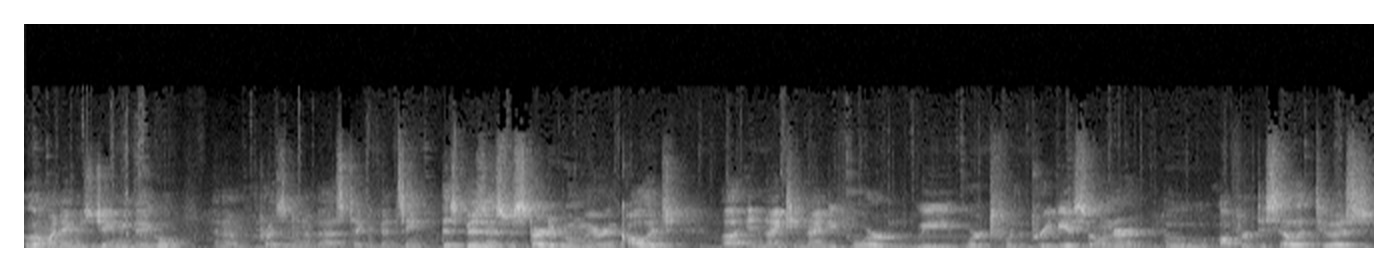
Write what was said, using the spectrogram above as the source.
Hello, my name is Jamie Nagel and I'm president of Aztek Fencing. This business was started when we were in college. Uh, in 1994, we worked for the previous owner who offered to sell it to us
